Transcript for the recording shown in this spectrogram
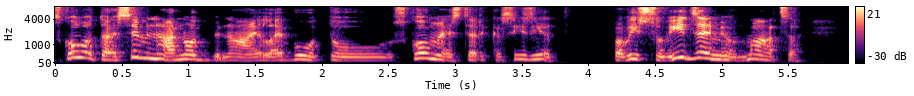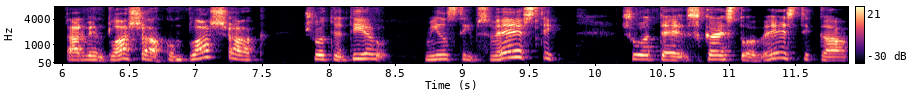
Skolotāju semināru nodibināja, lai būtu skolmeistari, kas iziet pa visu vidzemi un māca arvien plašāk un plašāk šo te dievu mīlestības vēsti, šo te skaisto vēsti, kā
